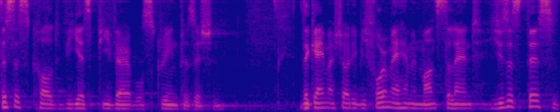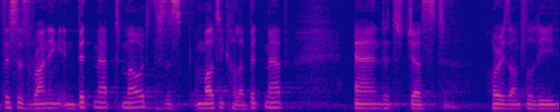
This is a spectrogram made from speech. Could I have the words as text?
This is called VSP variable screen position. The game I showed you before, Mayhem in Monsterland, uses this. This is running in bitmapped mode. This is a multicolor bitmap, and it just horizontally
